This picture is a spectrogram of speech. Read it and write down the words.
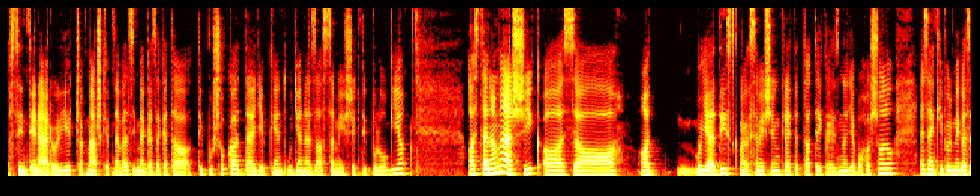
szintén erről írt, csak másképp nevezi meg ezeket a típusokat, de egyébként ugyanez a személyiségtipológia. Aztán a másik az a, a ugye a diszk meg a személyiségünk rejtett tartéka, ez nagyjából hasonló. Ezen kívül még az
